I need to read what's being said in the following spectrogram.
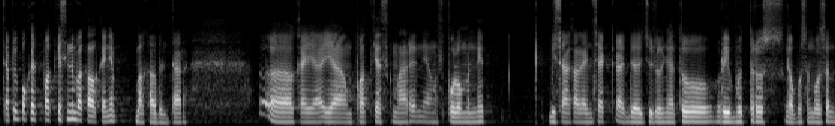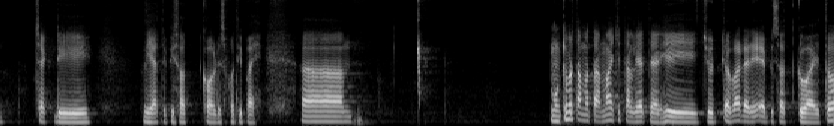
Tapi podcast podcast ini bakal kayaknya bakal bentar. Uh, kayak yang podcast kemarin yang 10 menit bisa kalian cek ada judulnya tuh ribut terus nggak bosan-bosan cek di lihat episode kalau di Spotify. Um, mungkin pertama-tama kita lihat dari jud apa dari episode gua itu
